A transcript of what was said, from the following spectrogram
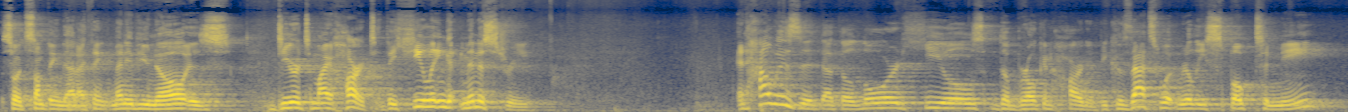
So it's something that I think many of you know is dear to my heart the healing ministry and how is it that the Lord heals the brokenhearted? Because that's what really spoke to me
